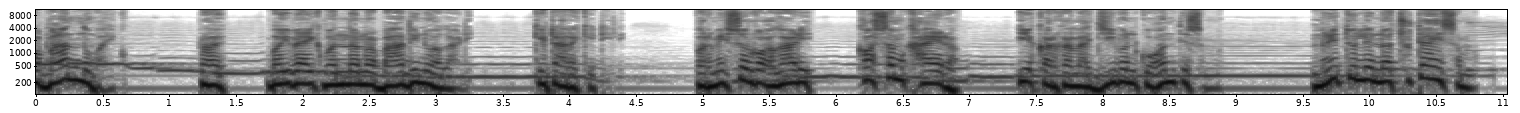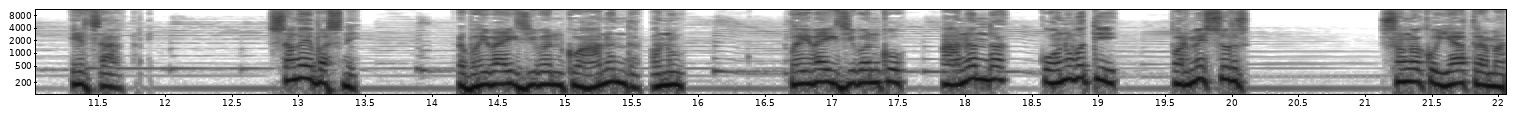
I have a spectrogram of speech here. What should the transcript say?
वा बाँध्नु भएको। र वैवाहिक बन्धनमा बाँधिनु अगाडि केटा र केटीले परमेश्वरको अगाडि कसम खाएर एक अर्कालाई जीवनको अन्त्यसम्म मृत्युले नछुटाएसम्म हेरचाह गर्ने सँगै बस्ने र वैवाहिक जीवनको आनन्द अनु वैवाहिक जीवनको आनन्दको अनुभूति परमेश्वरसँगको यात्रामा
